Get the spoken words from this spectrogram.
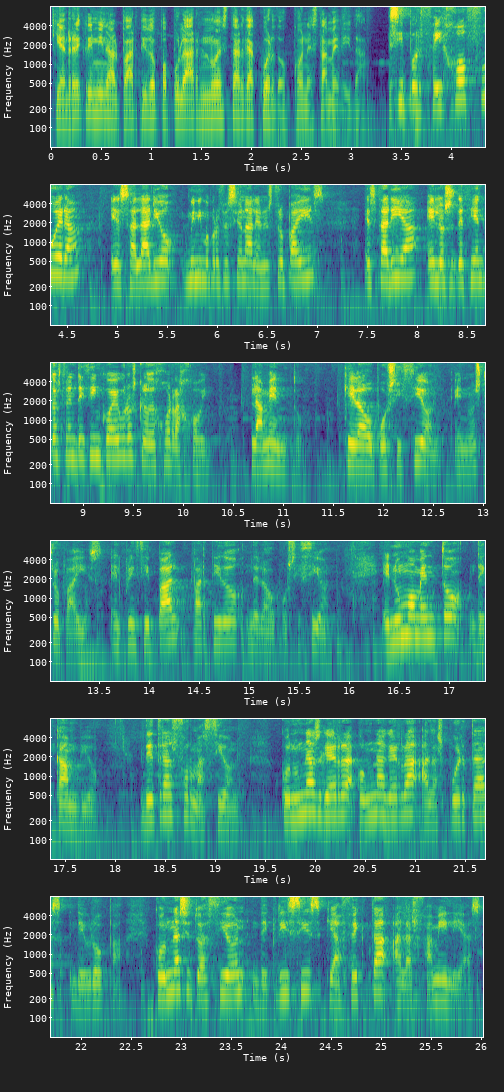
quien recrimina al Partido Popular no estar de acuerdo con esta medida. Si por Feijó fuera, el salario mínimo profesional en nuestro país estaría en los 735 euros que lo dejó Rajoy. Lamento que la oposición en nuestro país, el principal partido de la oposición, en un momento de cambio, de transformación, con, unas guerra, con una guerra a las puertas de Europa, con una situación de crisis que afecta a las familias,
